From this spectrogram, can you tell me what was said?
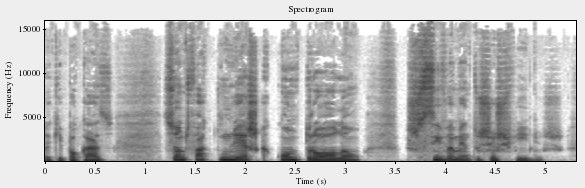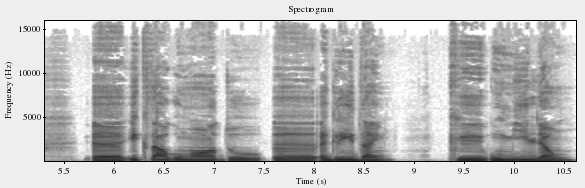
aqui para o caso, são de facto mulheres que controlam excessivamente os seus filhos eh, e que de algum modo eh, agridem, que humilham,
